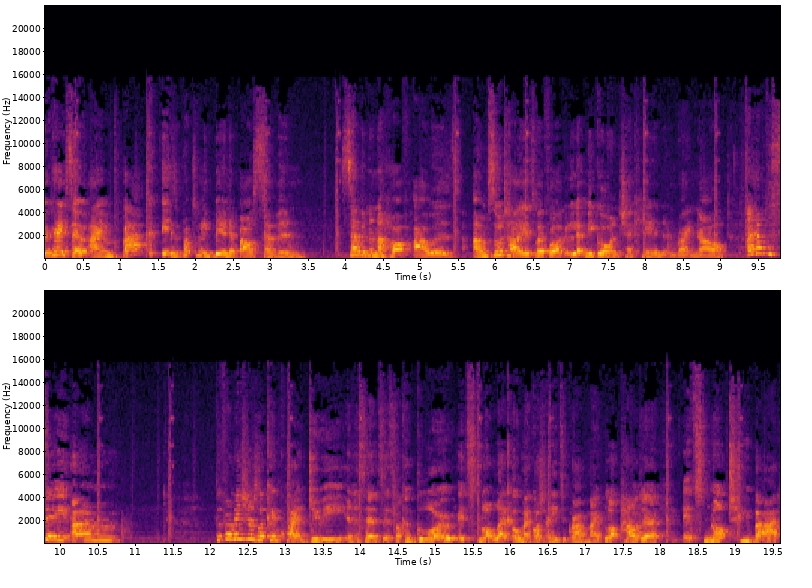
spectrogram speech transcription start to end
Okay, so I'm back. It's approximately been about seven seven and a half hours. I'm so tired so I feel like let me go and check in right now. I have to say um the foundation is looking quite dewy in a sense it's like a glow. It's not like oh my gosh I need to grab my blot powder. It's not too bad.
